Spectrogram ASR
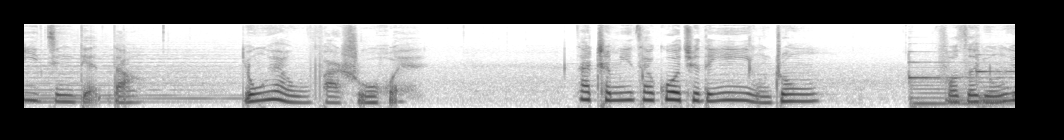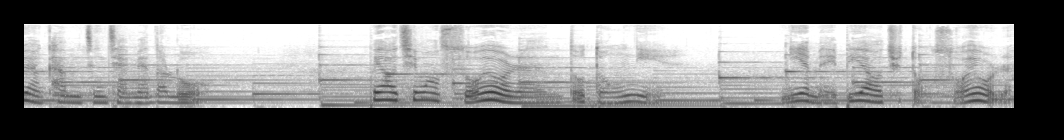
一经典当，永远无法赎回。那沉迷在过去的阴影中，否则永远看不清前面的路。不要期望所有人都懂你，你也没必要去懂所有人。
